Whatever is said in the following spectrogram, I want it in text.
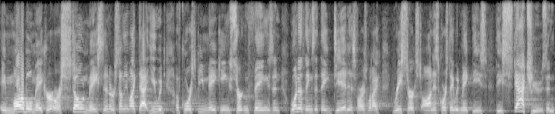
a marble maker or a stone mason or something like that, you would, of course, be making certain things. And one of the things that they did, as far as what I researched on, is, of course, they would make these, these statues and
